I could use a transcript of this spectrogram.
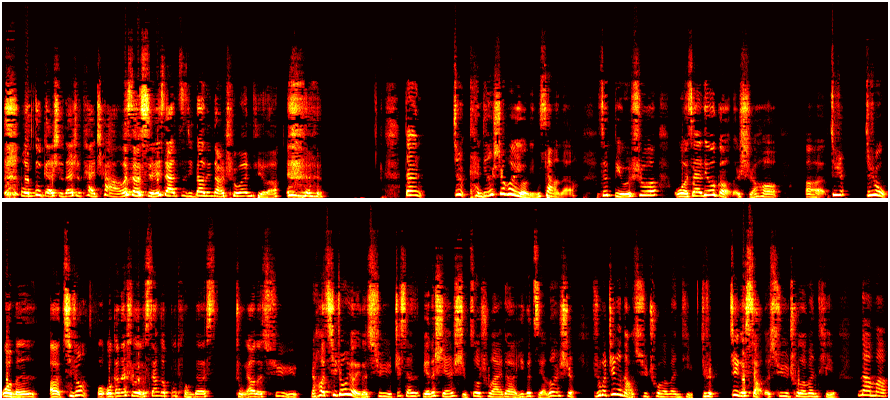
我录感实在是太差了，我想学一下自己到底哪出问题了。但就肯定是会有影响的。就比如说我在遛狗的时候，呃，就是就是我们呃，其中我我刚才说有三个不同的主要的区域，然后其中有一个区域，之前别的实验室做出来的一个结论是，如果这个脑区出了问题，就是这个小的区域出了问题，那么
